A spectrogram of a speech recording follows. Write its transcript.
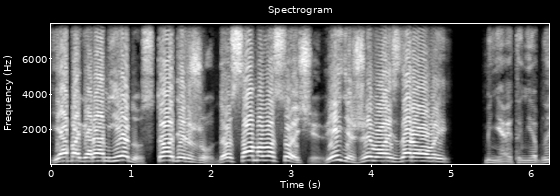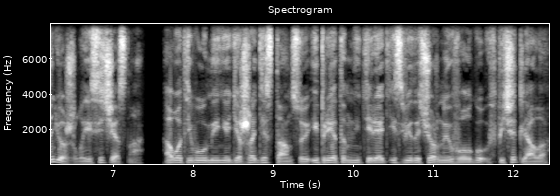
Я по горам еду, сто держу, до самого Сочи. Видишь, живой, здоровый». Меня это не обнадежило, если честно. А вот его умение держать дистанцию и при этом не терять из вида черную «Волгу» впечатляло.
